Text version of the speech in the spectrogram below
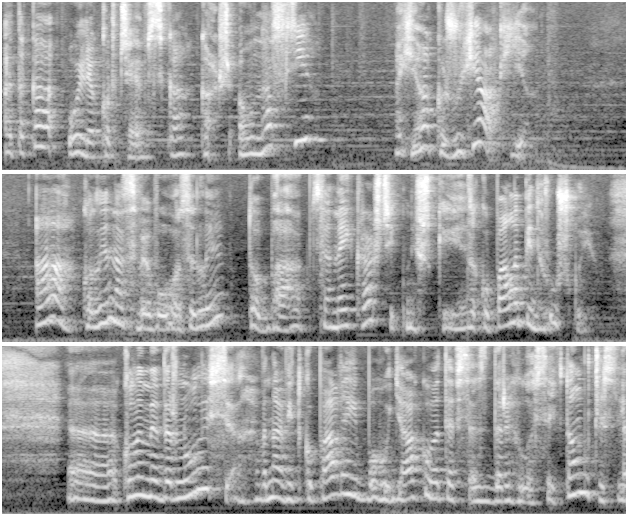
А така Оля Корчевська каже: а у нас є? А я кажу, як є? А коли нас вивозили, то бабця найкращі книжки закопала під грушкою. Е, Коли ми вернулися, вона відкопала і Богу дякувати, все збереглося. І в тому числі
